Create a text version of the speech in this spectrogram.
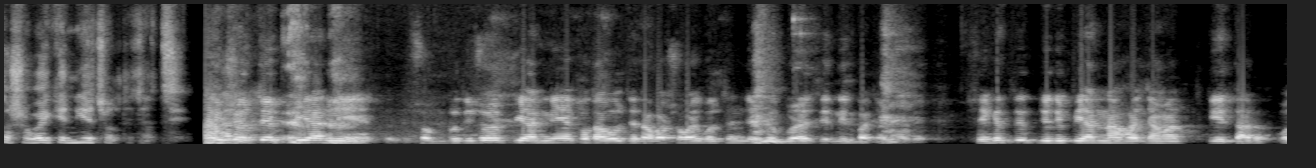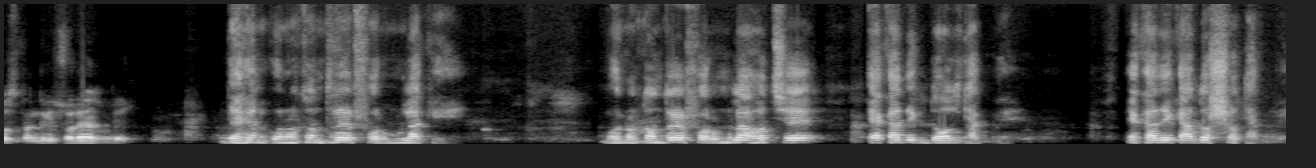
তো সবাইকে নিয়ে চলতে চাচ্ছি। নিয়ে সম্প্রতি সময় পিয়ার নিয়ে কথা বলছেন আবার সবাই বলছেন যে ফেব্রুয়ারিতে নির্বাচন হবে। সেক্ষেত্রে যদি পিয়ার না হয়, জামাত কি তার অবস্থান থেকে সরে আসবে? দেখেন, গণতন্ত্রের ফর্মুলা কি? গণতন্ত্রের ফর্মুলা হচ্ছে একাধিক দল থাকবে, একাধিক আদর্শ থাকবে।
